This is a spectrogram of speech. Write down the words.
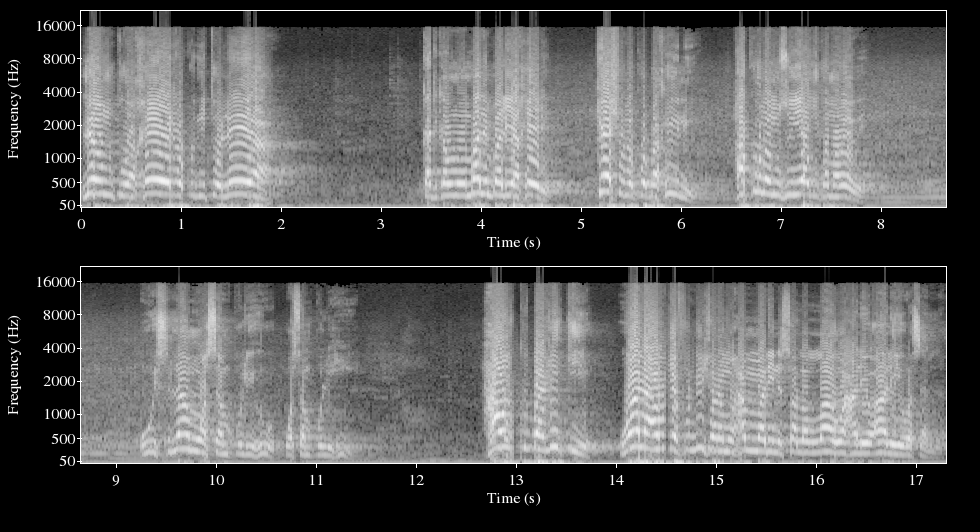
Leo mtu wa kheri wa kujitolea katika mambo mbalimbali ya kheri. Kesho umekuwa bakhili hakuna mzuiaji kama wewe. Uislamu wa sampuli huu wa sampuli hii haukubaliki wala haujafundishwa na muhammadin salllahu alaihi waalihi wasallam.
